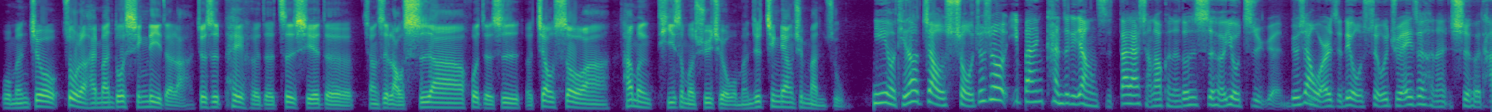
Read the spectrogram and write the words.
我们就做了还蛮多心力的啦，就是配合的这些的，像是老师啊，或者是教授啊，他们提什么需求，我们就尽量去满足。你有提到教授，就是说一般看这个样子，大家想到可能都是适合幼稚园，比如像我儿子六岁，我觉得哎、诶这可能很适合他。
